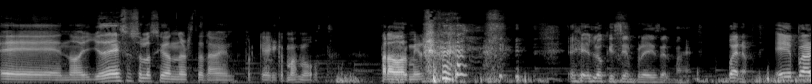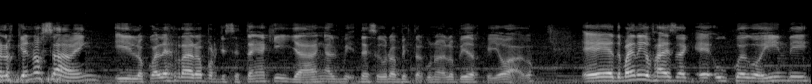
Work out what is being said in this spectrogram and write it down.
Eh, no, yo de eso solo sigo Nurse Line, porque es el que más me gusta. Para dormir. Es lo que siempre dice el maje. Bueno, eh, para los que no saben, y lo cual es raro porque si están aquí ya han de seguro han visto alguno de los videos que yo hago. eh, The Binding of Isaac es un juego indie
